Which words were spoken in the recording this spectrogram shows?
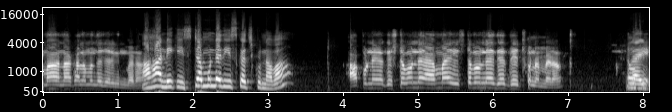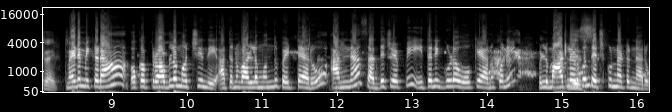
మా నా కళ్ళ ముందే జరిగింది మేడం. ఆహా నీకు ఇష్టం ఉండే తీసుకొచ్చుకున్నావా? అప్పుడు నాకు ఇష్టం ఉండే అమ్మాయి ఇష్టం ఉండేది తెచ్చుకున్నాం madam. Right okay. Right madam ఇక్కడ ఒక ప్రాబ్లం వచ్చింది. అతను వాళ్ళ ముందు పెట్టారు. అన్న సర్ది చెప్పి ఇతనికి కూడా ఓకే అనుకొని వీళ్ళు మాట్లాడుకొని తెచ్చుకున్నట్టున్నారు.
